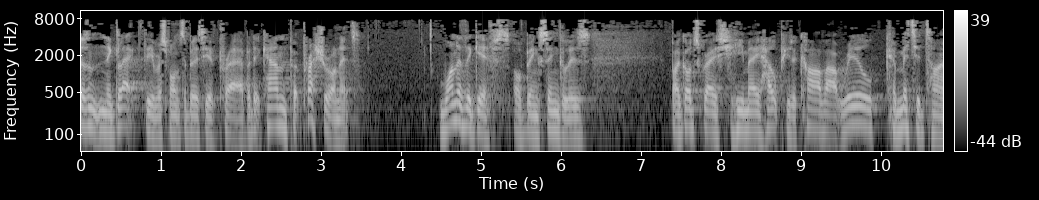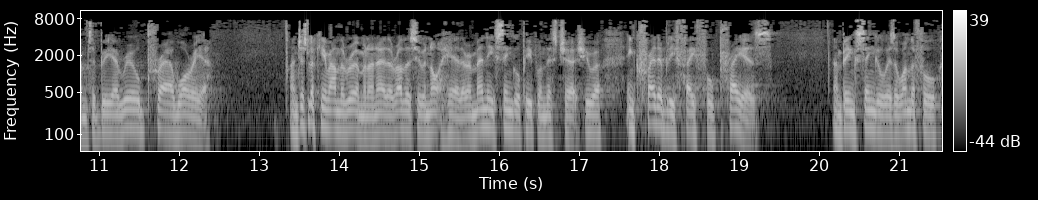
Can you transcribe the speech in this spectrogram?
doesn't neglect the responsibility of prayer, but it can put pressure on it. One of the gifts of being single is by God's grace, He may help you to carve out real committed time to be a real prayer warrior. And just looking around the room, and I know there are others who are not here, there are many single people in this church who are incredibly faithful prayers. And being single is a wonderful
